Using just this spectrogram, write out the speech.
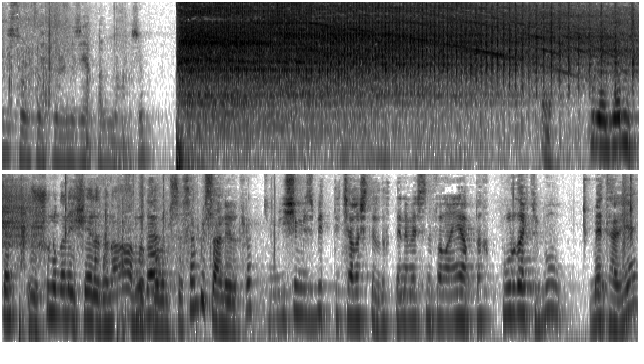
Bir son kontrolümüzü yapalım abicim. Buraya gelmişken şunun da ne işe yaradığını anlatalım istersen. Bir saniye lütfen. Şimdi işimiz bitti, çalıştırdık, denemesini falan yaptık. Buradaki bu metalye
